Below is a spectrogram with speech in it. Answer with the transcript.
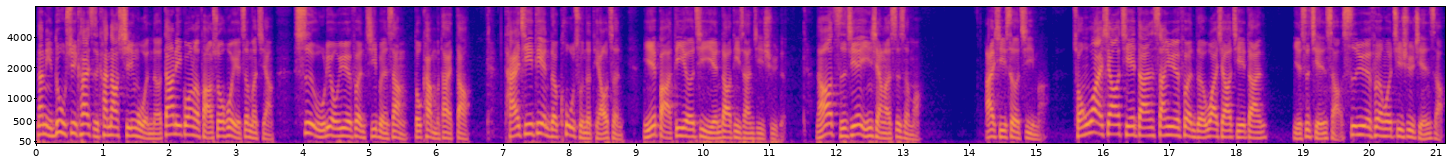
那你陆续开始看到新闻了，大力光的法说会也这么讲，四五六月份基本上都看不太到。台积电的库存的调整也把第二季延到第三季去的，然后直接影响的是什么？IC 设计嘛，从外销接单，三月份的外销接单也是减少，四月份会继续减少。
